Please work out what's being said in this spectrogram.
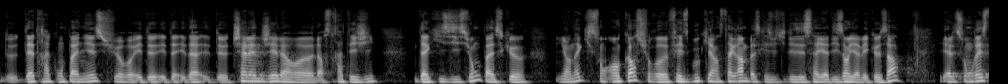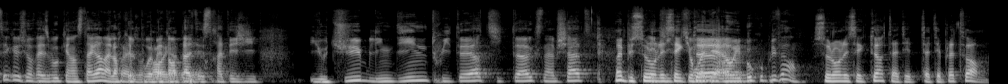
de- d'être accompagnées sur et de, et de, et de- de challenger leur euh, leur stratégie d'acquisition parce que il y en a qui sont encore sur euh, Facebook et Instagram parce qu'elles utilisaient ça il y a 10 ans il y avait que ça et elles sont restées que sur Facebook et Instagram alors Ouais, qu'elles pourraient mettre en place des stratégies YouTube, LinkedIn, Twitter, TikTok, Snapchat Ouais, puis selon et les qui, qui ont secteurs, des ROI beaucoup plus forts. selon les secteurs, tu as, tes plateformes.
